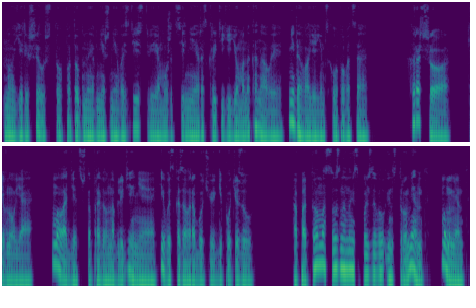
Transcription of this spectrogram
Но я решил, что подобное внешнее воздействие может сильнее раскрыть ее моноканалы, не давая им схлопываться. «Хорошо», — кивнул я. «Молодец, что провел наблюдение и высказал рабочую гипотезу. А потом осознанно использовал инструмент, монумент,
